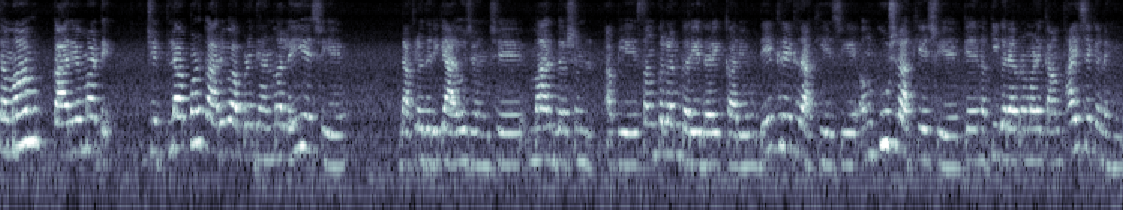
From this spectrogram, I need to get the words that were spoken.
તમામ કાર્ય માટે જેટલા પણ કાર્યો આપણે ધ્યાનમાં લઈએ છીએ દાખલા તરીકે આયોજન છે, માર્ગદર્શન આપીએ, સંકલન કરીએ દરેક કાર્યનું, દેખરેખ રાખીએ છીએ, અંકુશ રાખીએ છીએ કે નક્કી કર્યા પ્રમાણે કામ થાય છે કે નહીં.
